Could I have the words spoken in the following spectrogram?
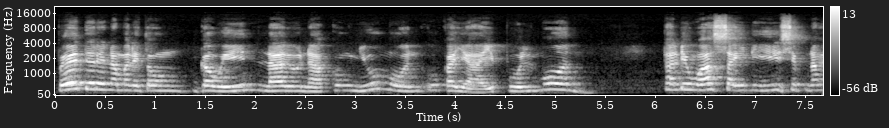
Pwede rin naman itong gawin lalo na kung new moon o kaya'y full moon. Taliwas sa iniisip ng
